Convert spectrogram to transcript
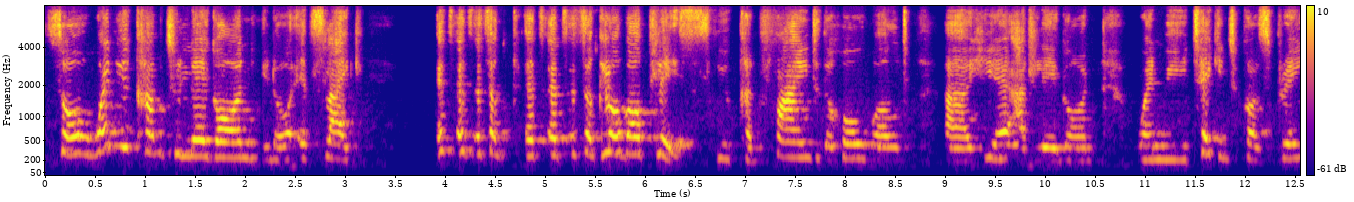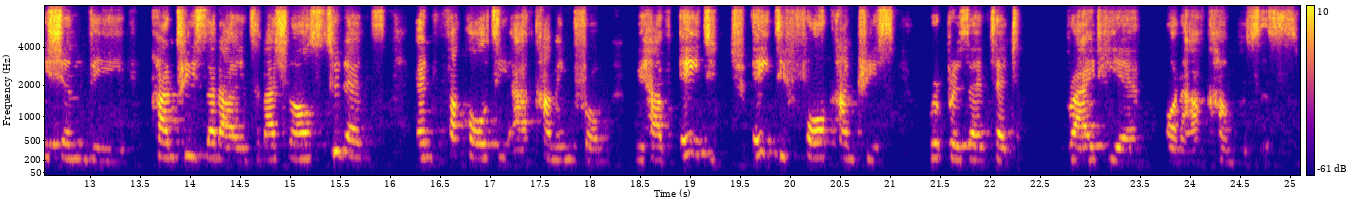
So when you come to Legon, you know, it's like it's, it's, it's, a, it's, it's, it's a global place. You can find the whole world uh, here at Legon. When we take into consideration the countries that our international students and faculty are coming from, we have 80, 84 countries represented right here on our campuses.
